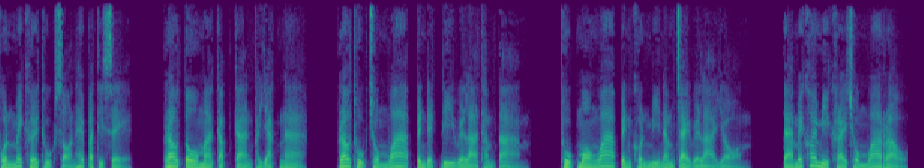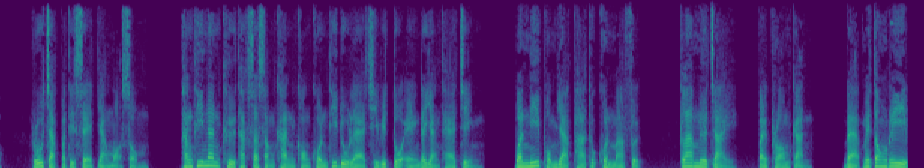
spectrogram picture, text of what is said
คนไม่เคยถูกสอนให้ปฏิเสธ เราโตมากับการพยักหน้า เราถูกชมว่าเป็นเด็กดีเวลาทำตาม ถูกมองว่าเป็นคนมีน้ำใจเวลายอม แต่ไม่ค่อยมีใครชมว่าเรา รู้จักปฏิเสธอย่างเหมาะสม ทั้งที่นั่นคือทักษะสำคัญของคนที่ดูแลชีวิตตัวเองได้อย่างแท้จริง วันนี้ผมอยากพาทุกคนมาฝึก กล้ามเนื้อใจ ไปพร้อมกัน แบบไม่ต้องรีบ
